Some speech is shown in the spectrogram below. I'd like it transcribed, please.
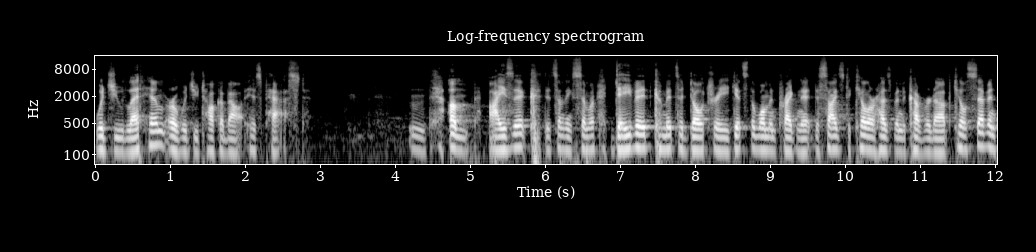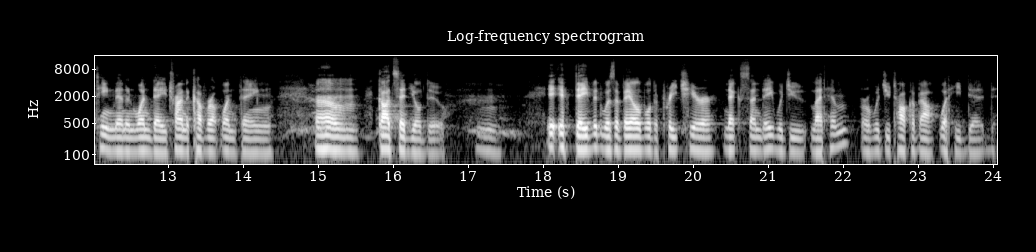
would you let him or would you talk about his past? Mm. Um, Isaac did something similar. David commits adultery, gets the woman pregnant, decides to kill her husband to cover it up, kills 17 men in one day trying to cover up one thing. Um, God said, You'll do. Mm. If David was available to preach here next Sunday, would you let him or would you talk about what he did?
